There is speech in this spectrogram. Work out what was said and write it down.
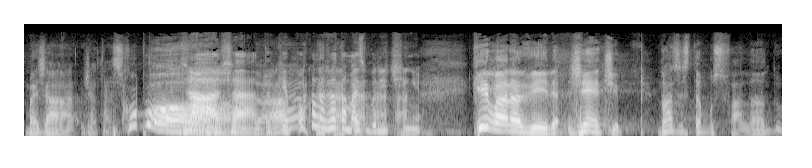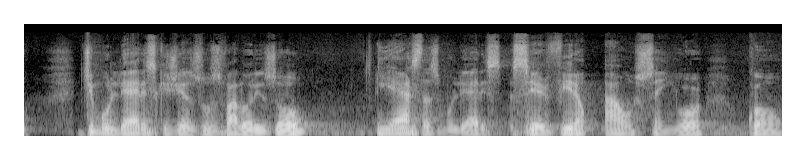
Mas já já está se compondo. Já, já. Daqui a pouco ela já está mais bonitinha. Que maravilha. Gente, nós estamos falando de mulheres que Jesus valorizou e estas mulheres serviram ao Senhor com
